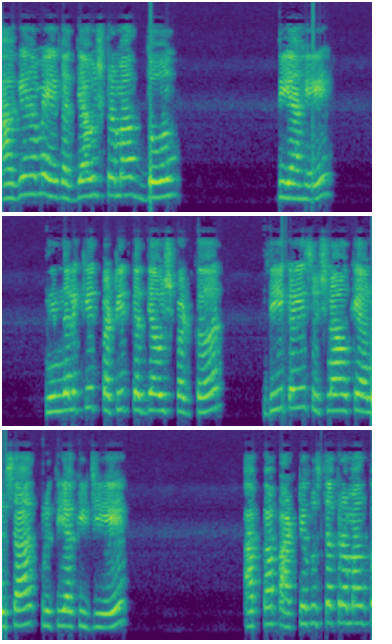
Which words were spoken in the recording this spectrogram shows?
आगे हमें गद्यांश क्रमांक दोन दिया है। निम्नलिखित पठित गद्यांश पढ़कर दी गई सूचनाओं के अनुसार कृतियाँ कीजिए। आपका पाठ्य पुस्तक क्रमांक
